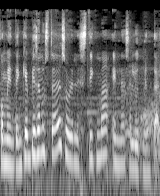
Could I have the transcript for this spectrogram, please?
Comenten qué empiezan ustedes sobre el estigma en la salud mental.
